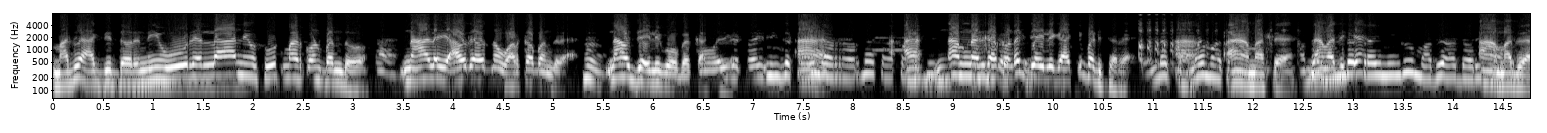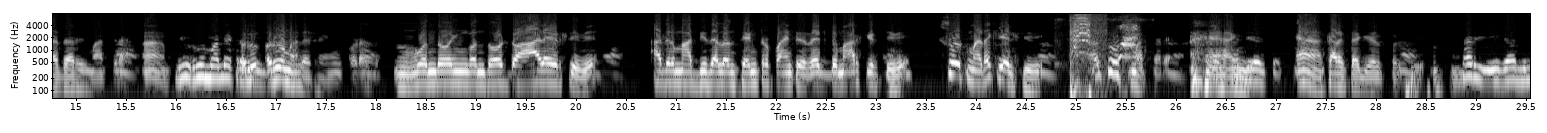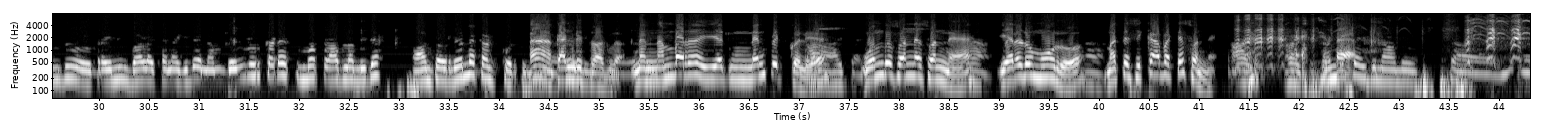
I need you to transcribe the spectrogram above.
ಮದ್ವೆ ಆಗ್ದಿದ್ದವ್ರೆ ನೀವ್ ಊರೆಲ್ಲಾ ನೀವು ಶೂಟ್ ಮಾಡ್ಕೊಂಡ್ ಬಂದು. ನಾಳೆ ಯಾವ್ದಾವ್ದ್ ನಾವ್ ಒಡ್ಕ ಬಂದ್ರೆ ನಾವ್ ಜೈಲಿಗೆ ಹೋಗ್ಬೇಕ ನಮ್ನ ಕರ್ಕೊಂಡೋಗಿ ಜೈಲಿಗೆ ಹಾಕಿ ಬಡಿತಾರೆ. ಮತ್ತೆ ನಾವ್ ಅದಕ್ಕೆ ಮದುವೆ ಹಾ ಆದವ್ರಿಗೆ ಮದ್ವೆ ಆದವ್ರಿಗೆ ಮಾತ್ರ. ರೂಮ್ ಅಲ್ಲೇ ಟ್ರೈನಿಂಗ್ ಕೊಡೋದು. ಒಂದು ಹಿಂಗೊಂದ್ ದೊಡ್ಡ ಆಳೆ ಇರ್ತೀವಿ. ಅದ್ರ ಮಧ್ಯದಲ್ಲಿ ಒಂದ್ ಸೆಂಟರ್ ಪಾಯಿಂಟ್ ರೆಡ್ ಮಾರ್ಕ್ ಇರ್ತೀವಿ. ಶೂಟ್ ಮಾಡಕ್ ಹೇಳ್ತೀವಿ. ಶೂಟ್ ಮಾಡ್ತಾರೆ. ಹಂಗೆ. ಹಾ ಕರೆಕ್ಟ್ ಆಗಿ ಹೇಳ್ಕೊಡ್ತೀವಿ. ಸರಿ ಈಗ ನಿಮ್ದು ಟ್ರೈನಿಂಗ್ ಬಹಳ ಚೆನ್ನಾಗಿದೆ. ನಮ್ ಬೆಂಗಳೂರು ಕಡೆ ತುಂಬಾ ಪ್ರಾಬ್ಲಮ್ ಇದೆ. ಅಂತವ್ರನ್ನೆಲ್ಲ ಕಳ್ಸ್ಕೊಡ್ತೀನಿ. ಹಾ ಖಂಡಿತವಾಗ್ಲು. ನನ್ ನಂಬರ್ ನೆನ್ಪಿಟ್ಕೊಳ್ಳಿ. ಒಂದು ಸೊನ್ನೆ ಸೊನ್ನೆ. ಎರಡು ಮೂರು. ಮತ್ತೆ ಸಿಕ್ಕಾಬಟ್ಟೆ ಸೊನ್ನೆ. ಖಂಡಿತ ಇದು ನಾನು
